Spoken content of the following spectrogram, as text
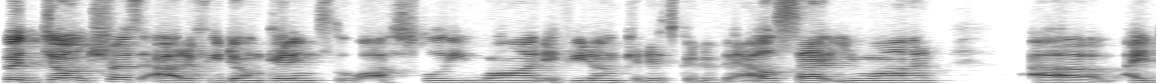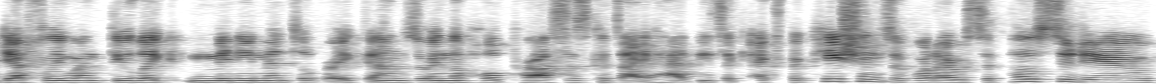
but don't stress out if you don't get into the law school you want, if you don't get as good of the LSAT you want. Uh, I definitely went through like mini mental breakdowns during the whole process because I had these like expectations of what I was supposed to do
